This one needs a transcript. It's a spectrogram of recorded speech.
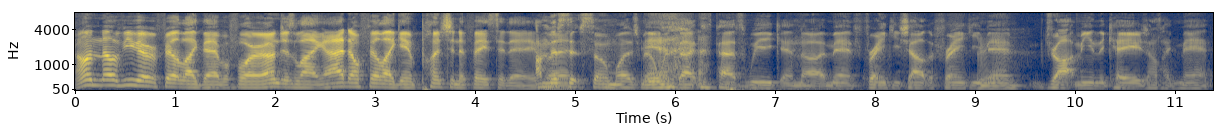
I don't know if you ever felt like that before. I'm just like I don't feel like getting punched in the face today. I but- missed it so much, man. I went back this past week, and uh, man, Frankie, shout out to Frankie, man, dropped me in the cage. I was like, man,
